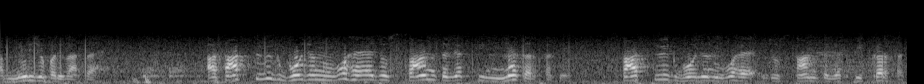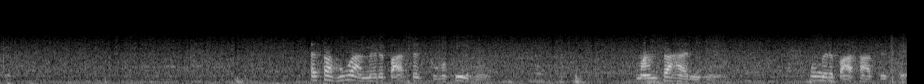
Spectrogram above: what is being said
अब मेरी जो परिभाषा है असात्विक भोजन वो है जो शांत व्यक्ति न कर सके। सात्विक भोजन वो है जो शांत व्यक्ति कर सके। ऐसा हुआ, मेरे पास एक वकील है, मांसाहारी है। वो मेरे पास आते थे।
